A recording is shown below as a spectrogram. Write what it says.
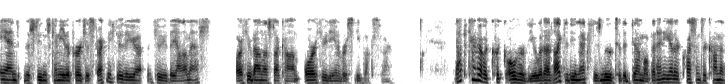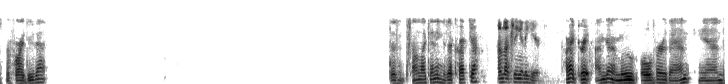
And the students can either purchase directly through the, uh, through the LMS or through boundless.com or through the university bookstore. That's kind of a quick overview. What I'd like to do next is move to the demo, but any other questions or comments before I do that? Doesn't sound like any. Is that correct, Jeff? I'm not seeing any here. All right, great. I'm going to move over then, and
